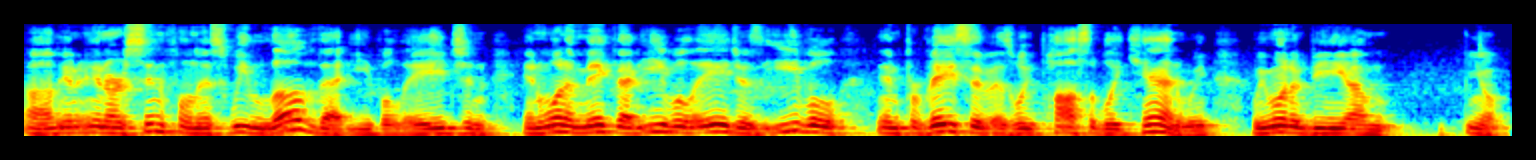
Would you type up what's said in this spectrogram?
um, in, in our sinfulness, we love that evil age and, and want to make that evil age as evil and pervasive as we possibly can. We, we want to be, um, you know,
